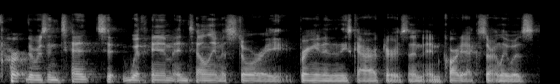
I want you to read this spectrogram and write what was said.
per, there was intent to, with him in telling a story, bringing in these characters, and, and Cardiac certainly was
